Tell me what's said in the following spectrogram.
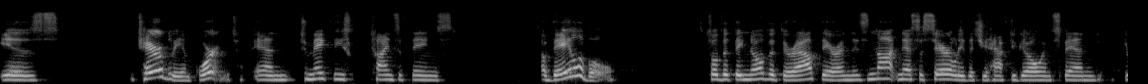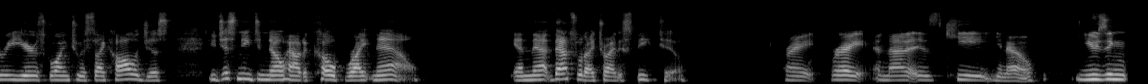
is terribly important. And to make these kinds of things available so that they know that they're out there. And it's not necessarily that you have to go and spend three years going to a psychologist. You just need to know how to cope right now. And that, that's what I try to speak to. Right, right. And that is key, you know, using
